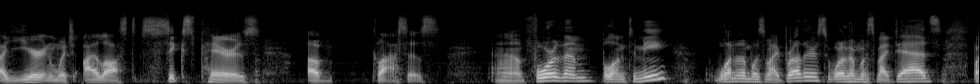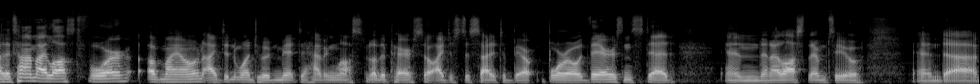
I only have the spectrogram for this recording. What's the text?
a year in which I lost six pairs of glasses. Um, four of them belonged to me, one of them was my brother's, one of them was my dad's. By the time I lost four of my own, I didn't want to admit to having lost another pair, so I just decided to borrow theirs instead, and then I lost them too. And, uh,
